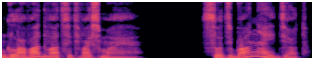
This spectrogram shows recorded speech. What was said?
Глава 28. Судьба найдет.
